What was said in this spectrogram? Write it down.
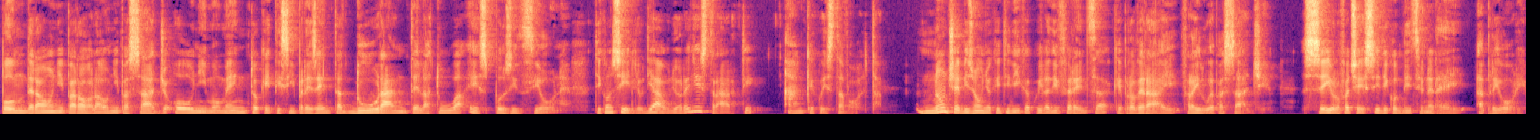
Pondera ogni parola, ogni passaggio, ogni momento che ti si presenta durante la tua esposizione. Ti consiglio di audio registrarti anche questa volta. Non c'è bisogno che ti dica qui la differenza che proverai fra i due passaggi. Se io lo facessi ti condizionerei a priori.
